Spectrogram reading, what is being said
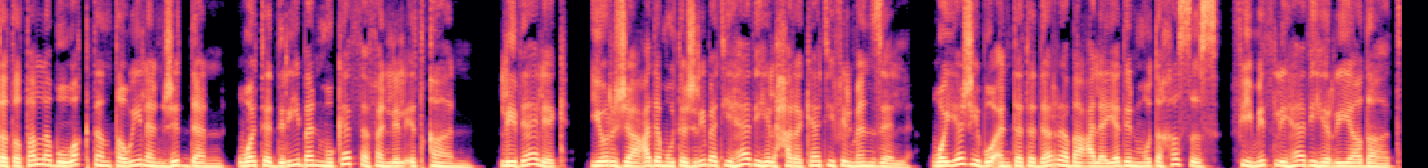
تتطلب وقتا طويلا جدا وتدريبا مكثفا للإتقان. لذلك يرجى عدم تجربة هذه الحركات في المنزل ويجب أن تتدرب على يد متخصص في مثل هذه الرياضات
